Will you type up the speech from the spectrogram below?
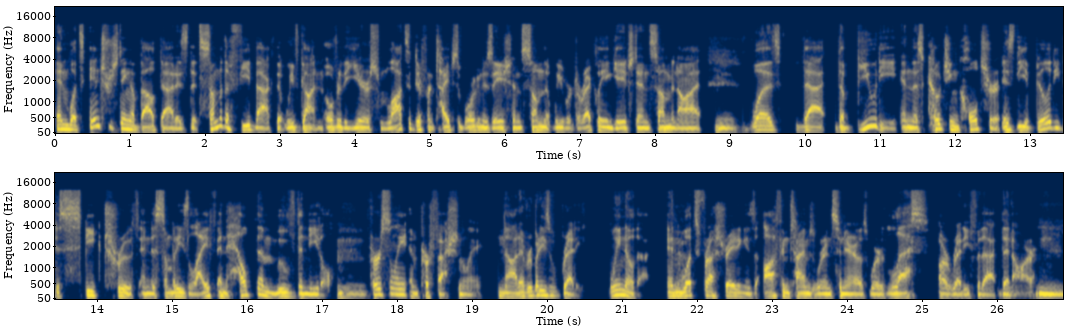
And what's interesting about that is that some of the feedback that we've gotten over the years from lots of different types of organizations, some that we were directly engaged in, some not, mm. was that the beauty in this coaching culture is the ability to speak truth into somebody's life and help them move the needle mm. personally and professionally. Not everybody's ready. We know that. And yeah. what's frustrating is oftentimes we're in scenarios where less are ready for that than are. Mm.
